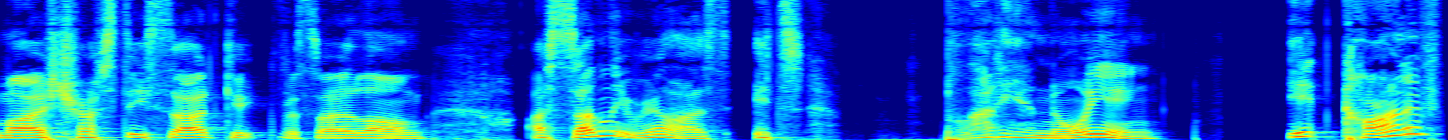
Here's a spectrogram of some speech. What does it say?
my trusty sidekick for so long, I suddenly realized it's bloody annoying. It kind of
